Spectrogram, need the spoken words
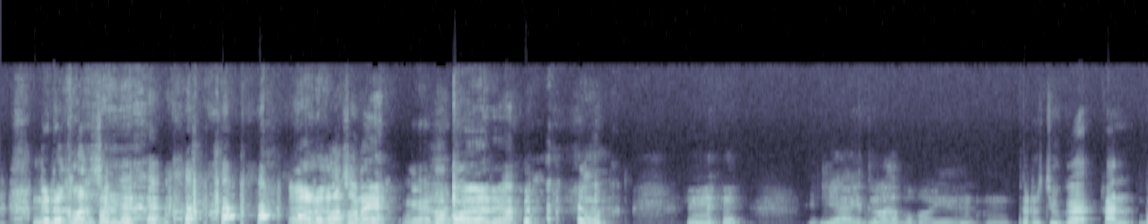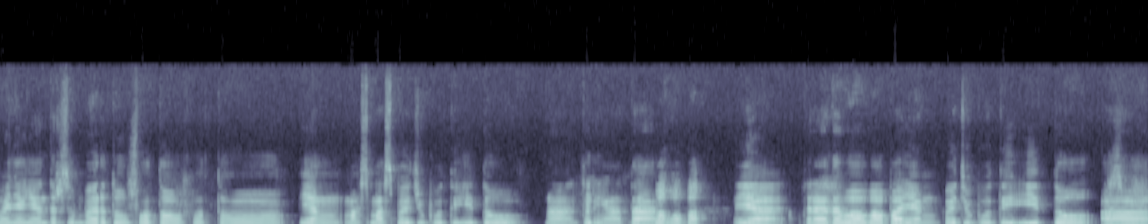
nggak ada klaksonnya nggak ada klaksonnya ya Nggak ada. oh, nggak ada ya itulah pokoknya. Terus juga kan banyak yang tersebar tuh foto-foto yang mas-mas baju putih itu. Nah ternyata, bapak-bapak iya ternyata bapak-bapak yang baju putih itu eh,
